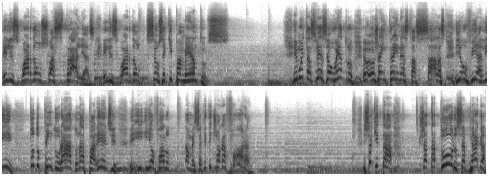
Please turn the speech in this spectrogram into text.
eles guardam suas tralhas, eles guardam seus equipamentos. E muitas vezes eu entro, eu, eu já entrei nestas salas e eu vi ali tudo pendurado na parede, e, e- e eu falo: ah, mas isso aqui tem que jogar fora. Isso aqui tá, já tá duro. Você pega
